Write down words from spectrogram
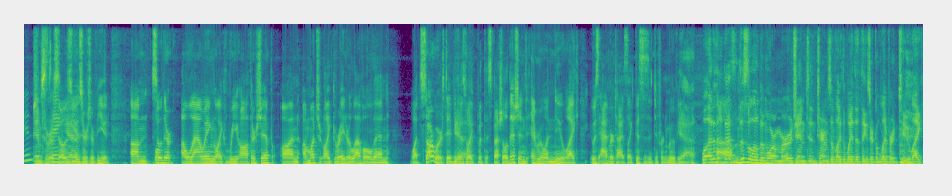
Interesting. Interesting. those Yeah. users reviewed. Um, so they're allowing like re-authorship on a much like greater level than what Star Wars did because Yeah. like with the special editions, everyone knew like it was advertised like this is a different movie. Yeah. Well, I think that's Um, this is a little bit more emergent in terms of like the way that things are delivered too. like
